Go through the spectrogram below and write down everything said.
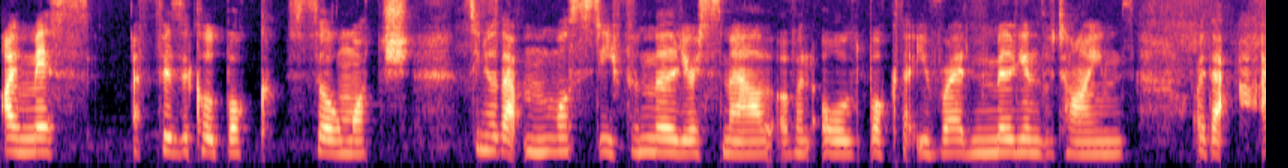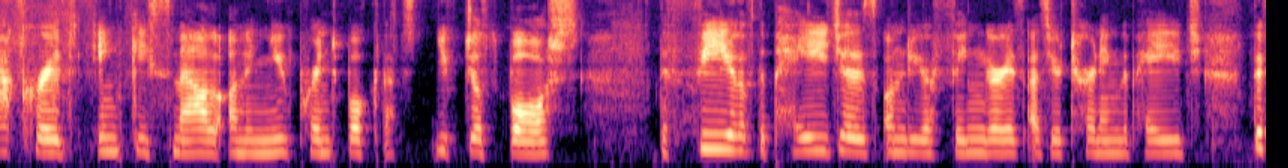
I miss a physical book so much. So, you know, that musty, familiar smell of an old book that you've read millions of times, or that acrid, inky smell on a new print book that you've just bought the feel of the pages under your fingers as you're turning the page, the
